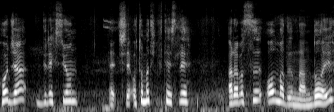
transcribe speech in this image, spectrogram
hoca direksiyon e, işte otomatik vitesli arabası olmadığından dolayı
